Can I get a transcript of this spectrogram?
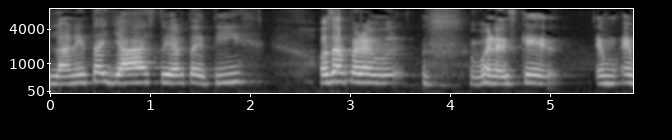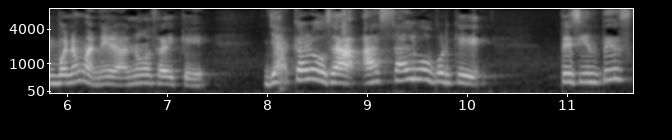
la neta ya estoy harta de ti. O sea, pero bueno, es que en, en buena manera, ¿no? O sea, de que, ya, Caro, o sea, haz algo porque te sientes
